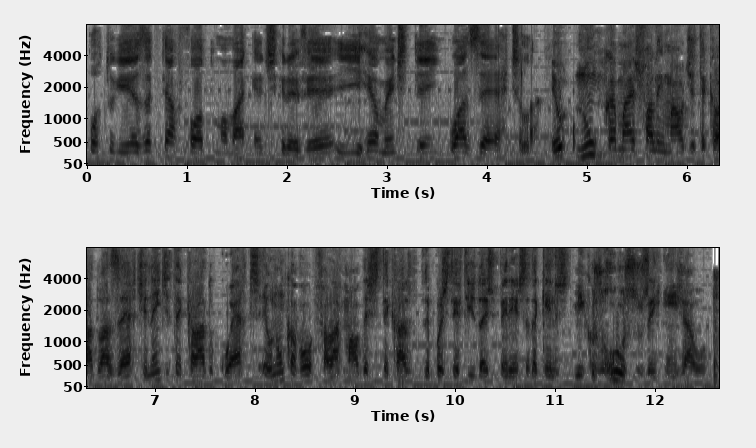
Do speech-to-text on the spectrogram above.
portuguesa que tem a foto de uma máquina de escrever e realmente tem o Azert lá. Eu nunca mais falei mal de teclado Azert, nem de teclado Quertz. Eu nunca vou falar mal desse teclado depois de ter tido a experiência daqueles micros russos em, em Jaú.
